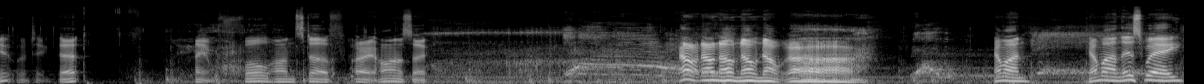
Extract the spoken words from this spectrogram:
Yeah, we'll take that. I am full on stuff. Alright, hold on a sec. No, no, no, no, no. Ah. Come on. Come on this way.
